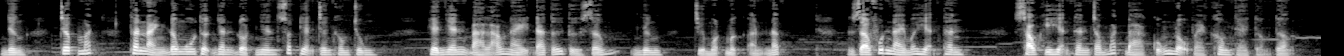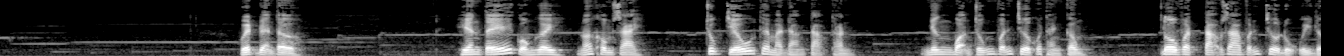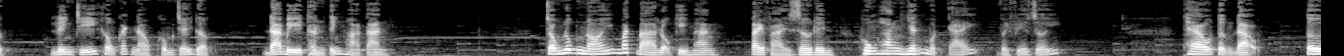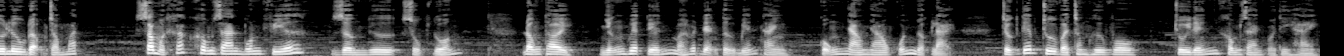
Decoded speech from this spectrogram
Nhưng chớp mắt, Thân ảnh đông u thượng nhân đột nhiên xuất hiện trên không trung. Hiển nhiên bà lão này đã tới từ sớm, nhưng chỉ một mực ẩn nấp. Giờ phút này mới hiện thân. Sau khi hiện thân trong mắt bà cũng lộ vẻ không thể tưởng tượng. Huyết luyện tử. Hiền tế của ngươi nói không sai. Trúc chiếu thế mà đang tạo thần. Nhưng bọn chúng vẫn chưa có thành công. Đồ vật tạo ra vẫn chưa đủ uy lực. Linh trí không cách nào khống chế được. Đã bị thần tính hòa tan. Trong lúc nói mắt bà lộ kỳ mang, tay phải giơ lên, hung hăng nhấn một cái về phía dưới. Theo từng đạo, tơ lưu động trong mắt. Sau một khắc không gian bốn phía dường như sụp xuống. Đồng thời, những huyết tuyến mà huyết điện tử biến thành cũng nhao nhao cuốn ngược lại, trực tiếp chui vào trong hư vô, chui đến không gian của thi hài.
